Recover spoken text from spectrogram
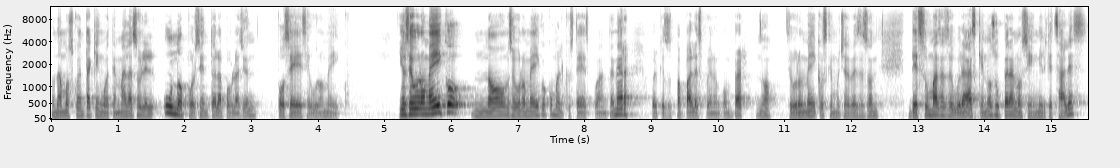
nos damos cuenta que en Guatemala solo el 1% de la población posee seguro médico. Y un seguro médico, no un seguro médico como el que ustedes puedan tener o el que sus papás les pudieron comprar, no. Seguros médicos que muchas veces son de sumas aseguradas que no superan los 100 mil quetzales.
